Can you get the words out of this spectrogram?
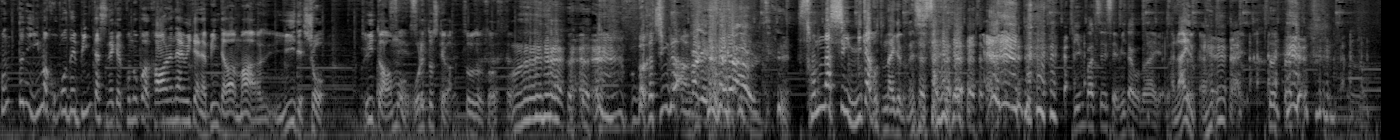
本当に今ここでビンタしなきゃこの子は変われないみたいなビンタはまあいいでしょう。いいとは思う俺としては。そうそうそう。バカチンガバカに違うそんなシーン見たことないけどね実際。金八先生見たことないけど。あないのかい。ない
